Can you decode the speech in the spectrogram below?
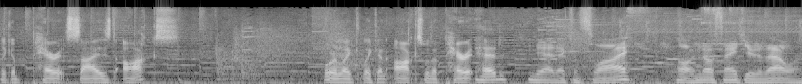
like a parrot-sized ox? Or like like an ox with a parrot head? Yeah, that can fly. Oh, no thank you to that one.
